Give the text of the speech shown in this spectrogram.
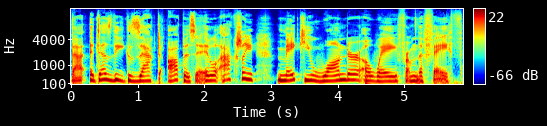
that it does the exact opposite. It will actually make you wander away from the faith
